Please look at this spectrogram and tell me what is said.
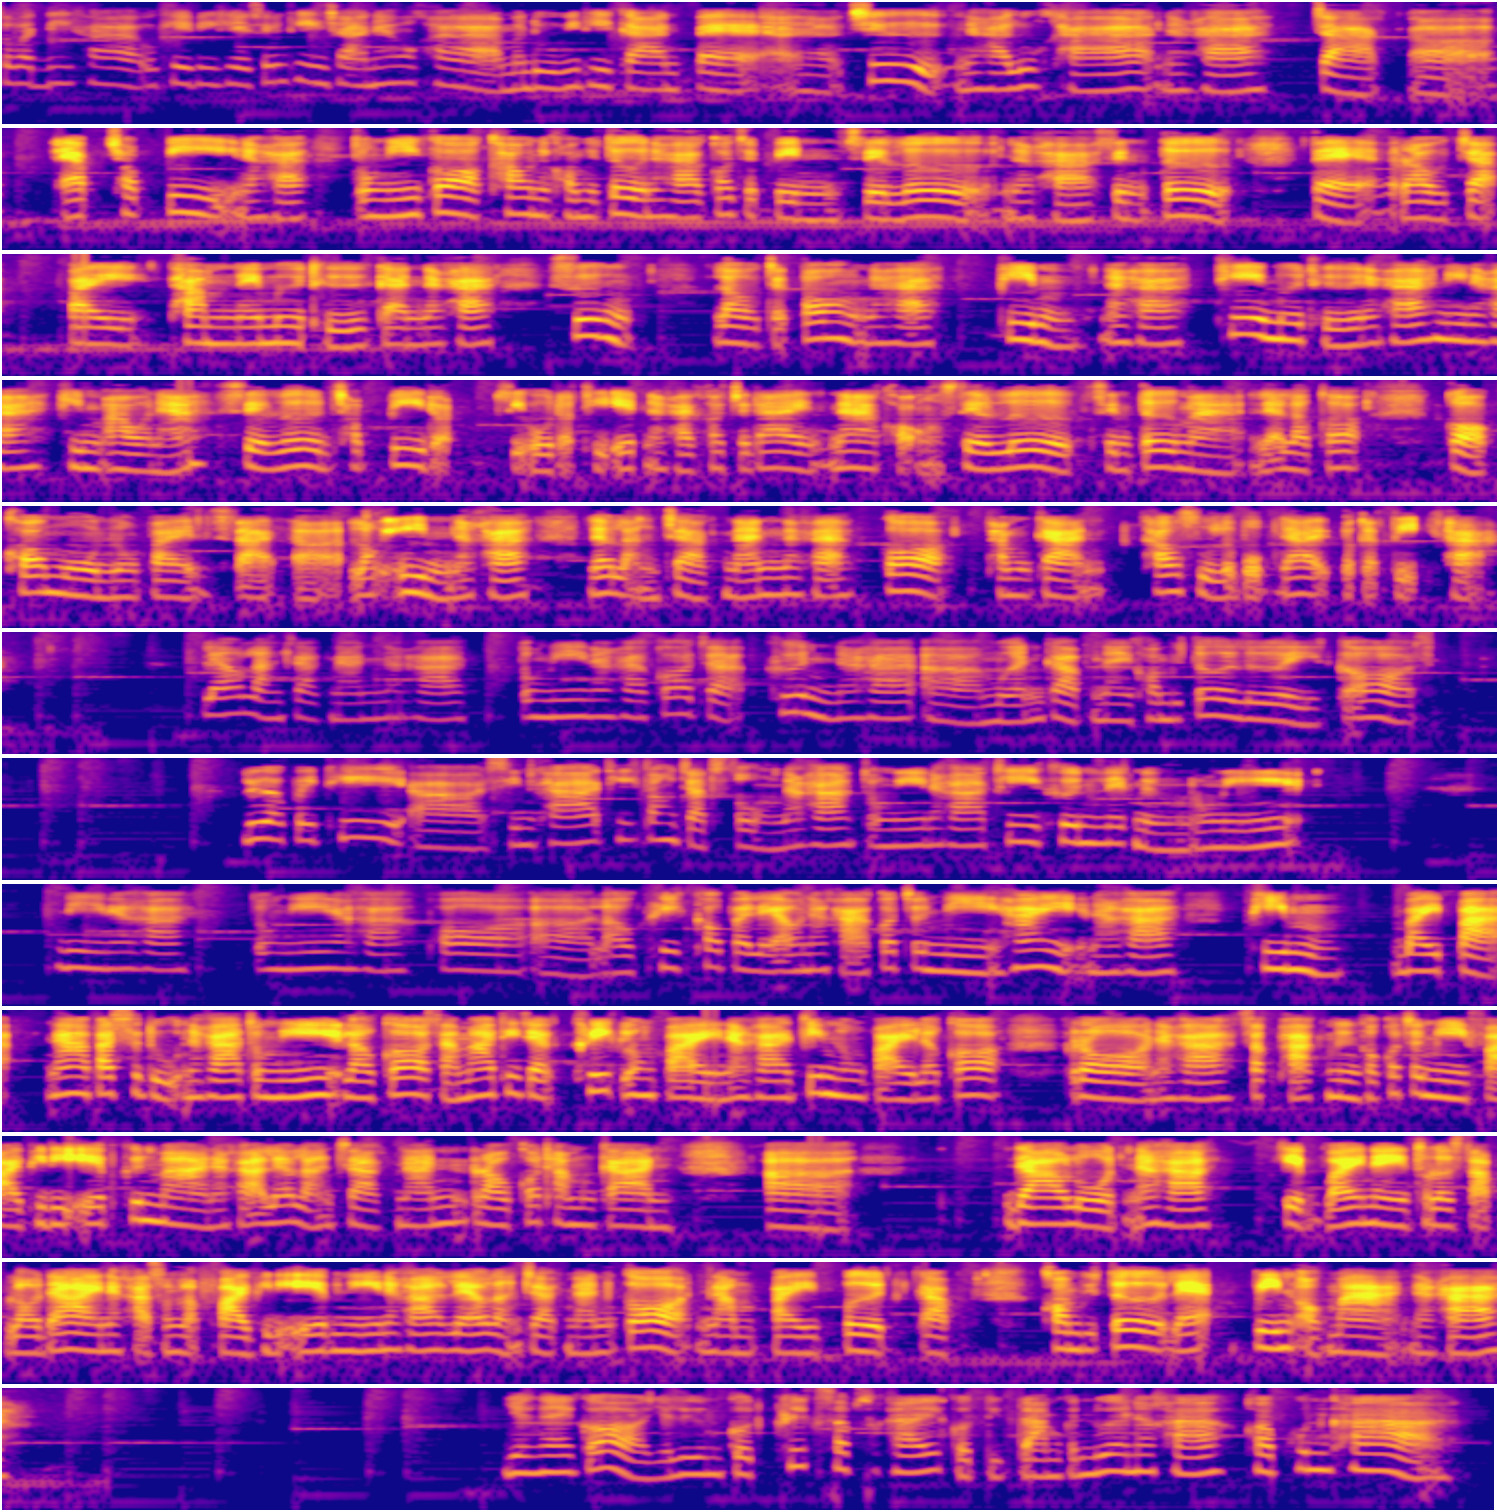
สวัสดีค่ะโอเค PK 17 Channel ค่ะ มาดูวิธีการแปะชื่อนะคะลูกค้านะคะจากอแอป s h o p e e นะคะ ตรงนี้ก็เข้าในคอมพิวเตอร์นะคะ ก็จะเป็น Seller นะคะ Center แต่เราจะไปทำในมือถือกันนะคะ ซึ่งเราจะต้องนะคะ พิมพ์นะคะที่มือถือนะคะนี่นะคะพิมพ์เอานะ seller shopee co th นะคะก็จะได้หน้าของ seller center มา แล้วเราก็กรอกข้อมูลลงไปสายล็อกอินนะคะ แล้วหลังจากนั้นนะคะ ก็ทำการเข้าสู่ระบบได้ปกติค่ะ แล้วหลังจากนั้นนะคะ ตรงนี้นะคะก็จะขึ้นนะคะอ่าเหมือนกับในคอมพิวเตอร์เลยก็ เลือกไปที่สินค้าที่ต้องจัดส่งนะคะ ตรงนี้นะคะที่ขึ้นเลขหนึ่งตรงนี้ นี่นะคะ ตรงนี้นะคะ พอเอเราคลิกเข้าไปแล้วนะคะ ก็จะมีให้นะคะ พิมพ์ใบปะหน้าพัสดุนะคะ ตรงนี้เราก็สามารถที่จะคลิกลงไปนะคะ จิ้มลงไปแล้วก็รอนะคะ สักพักหนึ่งเขาก็จะมีไฟล์ PDF ขึ้นมานะคะ แล้วหลังจากนั้นเราก็ทำการดาวน์โหลดนะคะ เก็บไว้ในโทรศัพท์เราได้นะคะสำหรับไฟล์ PDF นี้นะคะ แล้วหลังจากนั้นก็นำไปเปิดกับคอมพิวเตอร์และปริ้นออกมานะคะยังไงก็อย่าลืมกดคลิก Subscribe กดติดตามกันด้วยนะคะ ขอบคุณค่ะ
